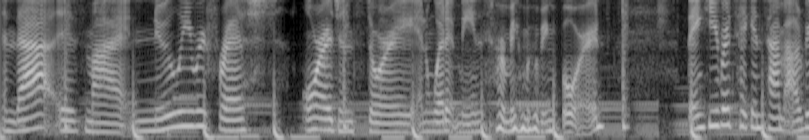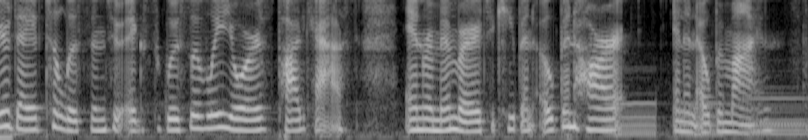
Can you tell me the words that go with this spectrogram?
And that is my newly refreshed origin story and what it means for me moving forward. Thank you for taking time out of your day to listen to Exclusively Yours podcast. And remember to keep an open heart and an open mind.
